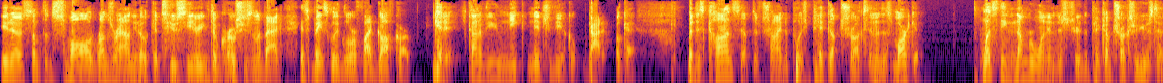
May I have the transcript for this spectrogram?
You know, something small, runs around, you know, like a two seater, you can throw groceries in the back. It's basically a glorified golf cart. Get it. It's kind of a unique niche vehicle. Got it. Okay. But this concept of trying to push pickup trucks into this market, what's the number one industry that pickup trucks are used in?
